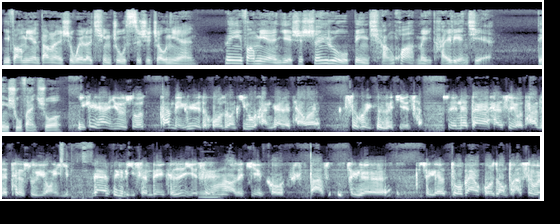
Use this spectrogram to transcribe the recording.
一方面当然是为了庆祝四十周年，另一方面也是深入并强化美台联结。丁淑范说：“你可以看，就是说，他每个月的活动几乎涵盖了台湾社会各个阶层，所以那当然还是有它的特殊用意。当然，这个里程碑，可是也是很好的借口，把这个这个多办活动，把社会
